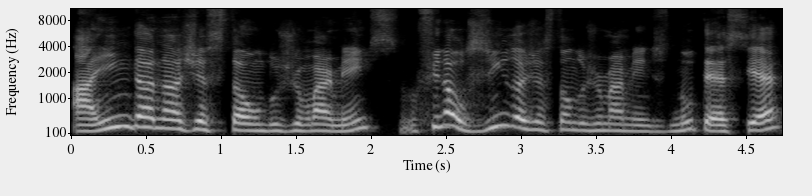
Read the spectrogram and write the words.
ainda na gestão do Gilmar Mendes, no finalzinho da gestão do Gilmar Mendes no TSE,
